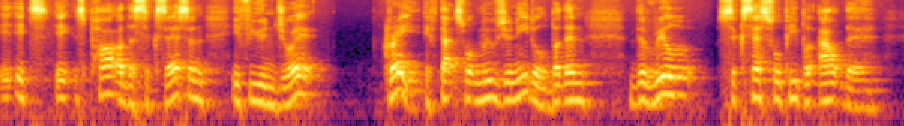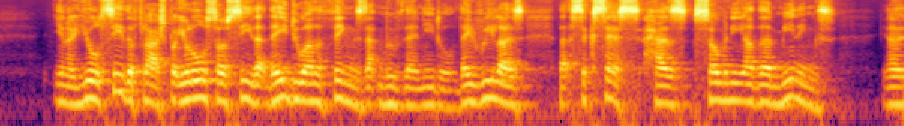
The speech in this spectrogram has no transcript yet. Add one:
it, it's it's part of the success and if you enjoy it, great. If that's what moves your needle, but then the real successful people out there, you know, you'll see the flash, but you'll also see that they do other things that move their needle. They realize that success has so many other meanings. You know,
